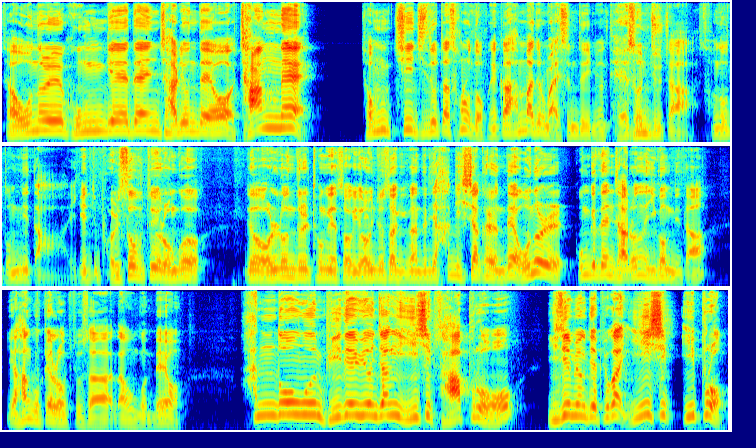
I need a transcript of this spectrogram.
자, 오늘 공개된 자료인데요. 장래 정치 지도자 선호도. 그러니까 한마디로 말씀드리면 대선 주자 선호도입니다. 이게 벌써부터 이런 거 언론들 통해서 여론조사 기관들이 하기 시작하는데 오늘 공개된 자료는 이겁니다. 이 한국갤럽 조사 나온 건데요. 한동훈 비대위원장이 24%, 이재명 대표가 22%.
